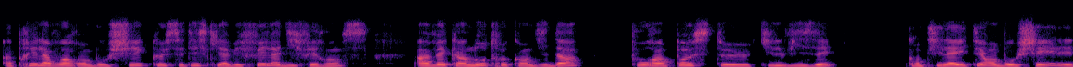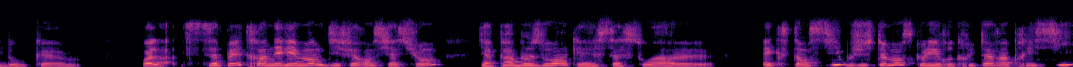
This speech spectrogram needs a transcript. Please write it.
après l'avoir embauché, que c'était ce qui avait fait la différence avec un autre candidat pour un poste qu'il visait quand il a été embauché. Et donc, euh, voilà, ça peut être un élément de différenciation. N'y a pas besoin que ça soit euh, extensible. Justement, ce que les recruteurs apprécient,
